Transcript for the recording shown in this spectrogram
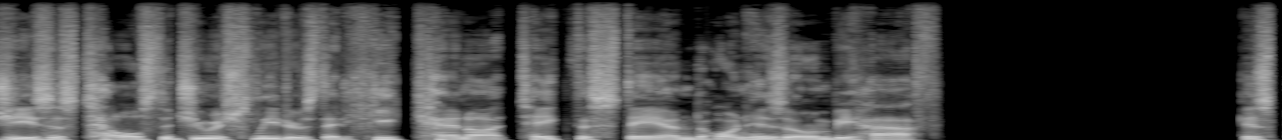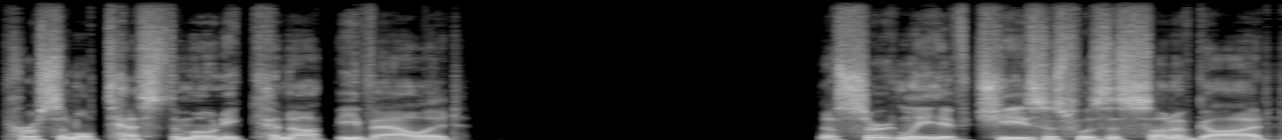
Jesus tells the Jewish leaders that he cannot take the stand on his own behalf. His personal testimony cannot be valid. Now, certainly, if Jesus was the Son of God,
